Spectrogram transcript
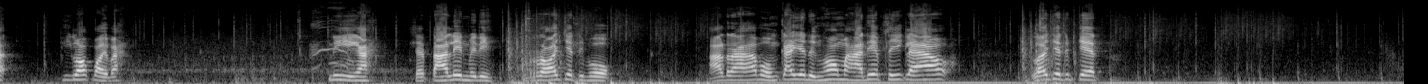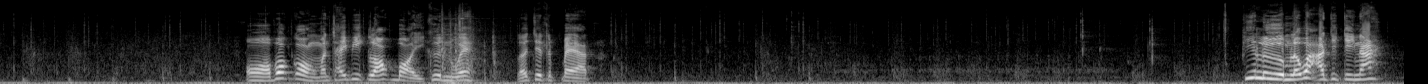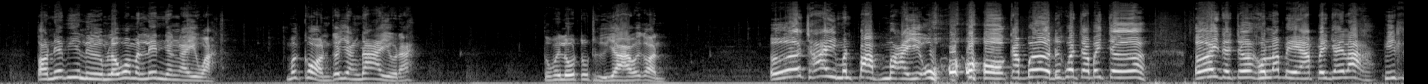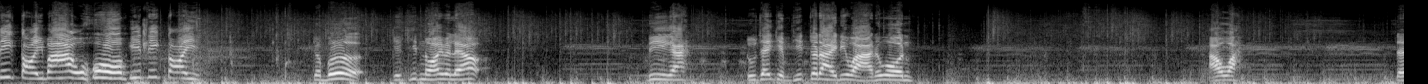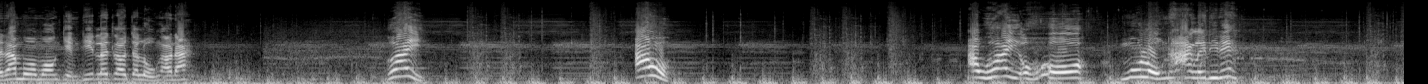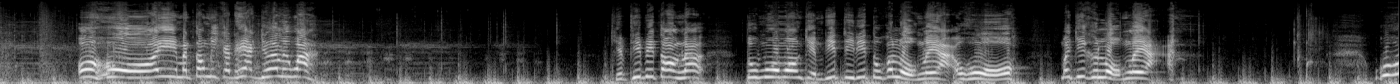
พลิกล็อกปล่อยปะนี่ไงแสบตาเล่นไปดิร้อยเจ็ดสิบหกอาละครับผมใกล้จะถึงห้องมหาเทพซิกแล้วร้อยเจ็ดสิบเจ็ดอ๋อพราะกล่องมันใช้พิกล็อกบ่อยขึ้นเว้ยแล้วเจ็ดสิบแปด พี่ลืมแล้วว่าเอาจริงๆนะ ตอนนี้พี่ลืมแล้วว่ามันเล่นยังไงวะ เมื่อก่อนก็ยังได้อยู่นะ ตัวไม่รู้ตัวถือยาไว้ก่อน เออใช่มันปรับใหม่ โอ้โหกัมเบอร์นึกว่าจะไม่เจอ เอ้ยแต่เจอคนละแบบเป็นไงล่ะ พีทลิกต่อยมาโอ้โหพีทลิกต่อยกัมเบอร์เกมคิดน้อยไปแล้วนี่ไงดูใช้เข็มทิศก็ได้ดีหว่าทุกคน เอาวะ แต่ถ้ามัวมองเข็มทิศแล้วเราจะหลงเอานะ เฮ้ย เอาเอาเฮ้ย โอ้โหงูหลงทางเลยทีนี้ โอ้โห มันต้องมีกระแทกเยอะเลยว่ะ เข็มทิศไม่ต้องแล้ว ตูมัวมองเข็มทิศทีนี้ตูก็หลงเลยอะ โอ้โห เมื่อกี้คือหลงเลยอะ โอ้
